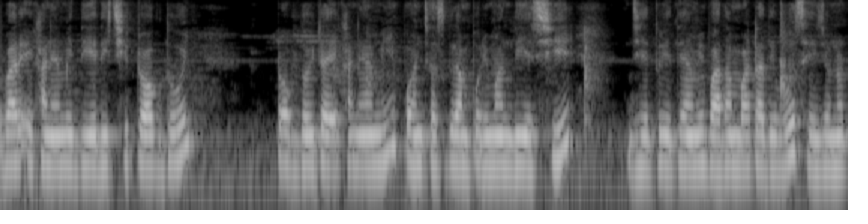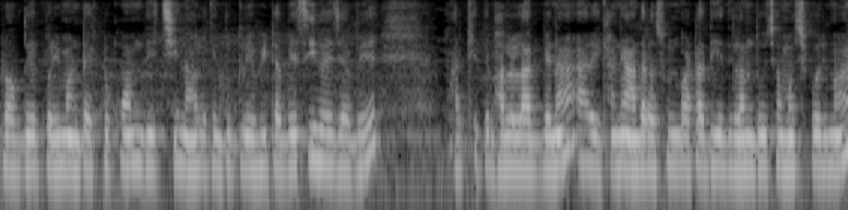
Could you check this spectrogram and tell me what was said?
এবার এখানে আমি দিয়ে দিচ্ছি টক দই। টক দইটা এখানে আমি পঞ্চাশ গ্রাম পরিমাণ দিয়েছি। যেহেতু এতে আমি বাদাম বাটা দেবো, সেই জন্য টক দইয়ের পরিমাণটা একটু কম দিচ্ছি, নাহলে কিন্তু গ্রেভিটা বেশি হয়ে যাবে আর খেতে ভালো লাগবে না। আর এখানে আদা, রসুন বাটা দিয়ে দিলাম দু চামচ পরিমাণ,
